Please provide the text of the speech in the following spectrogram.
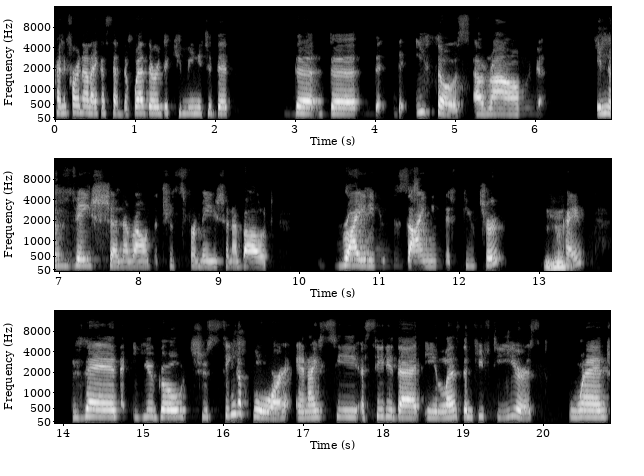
California, like I said, the weather, the community, the the the, the, the ethos around innovation, around the transformation, about writing and designing the future. Mm-hmm. Okay. Then you go to Singapore, and I see a city that in less than 50 years went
